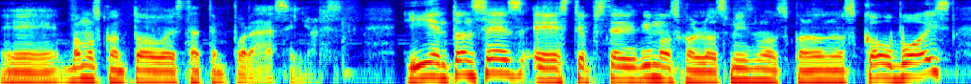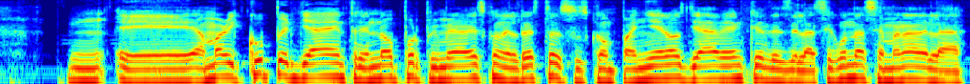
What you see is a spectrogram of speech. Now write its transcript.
Eh, vamos con todo esta temporada, señores. Y entonces, este, pues seguimos con los mismos, con los Cowboys. Mm, eh, Amari Cooper ya entrenó por primera vez con el resto de sus compañeros. Ya ven que desde la segunda semana de la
